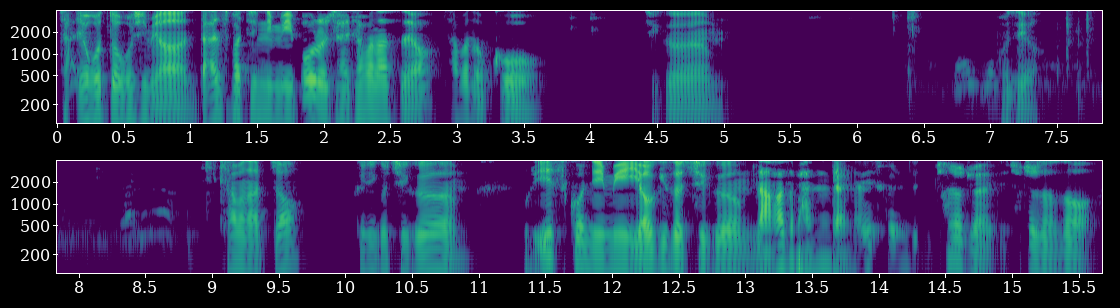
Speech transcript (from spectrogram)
자, 이것도 보시면 댄스 파티님이 볼을 잘 잡아놨어요. 잡아놓고 지금 보세요. 잡아놨죠? 그리고 지금 우리 이스코님이 여기서 지금 나가서 받는 게 아니라 이스코님도 좀 쳐줘줘야 돼. 쳐줘줘서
